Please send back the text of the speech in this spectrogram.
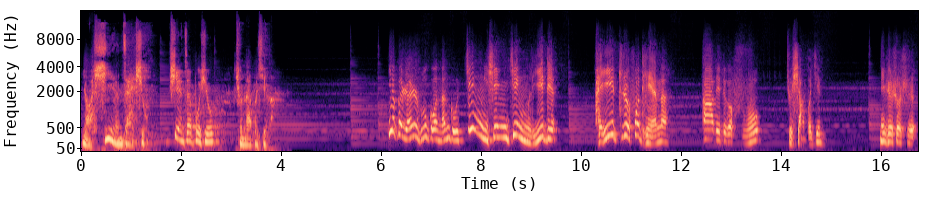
要现在修，现在不修就来不及了。一个人如果能够尽心尽力的培植福田呢，他的这个福就享不尽。你比如说是，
